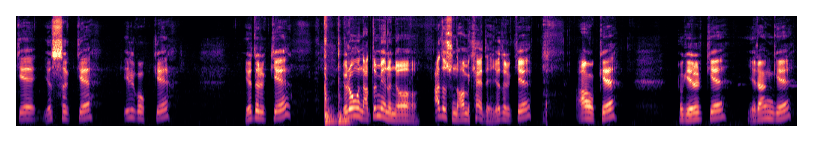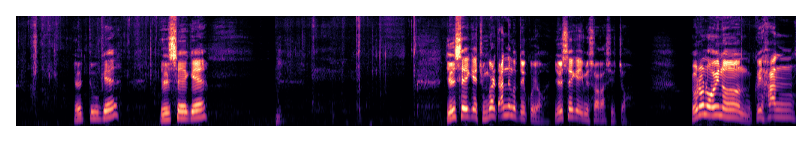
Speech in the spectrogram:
개, 여섯 개, 일곱 개, 여덟 개, 요런 거 놔두면은요, 아들수 나오면 캐야 돼. 여덟 개, 아홉 개, 여기 열 개, 열한 개, 열두 개, 열세 개, 열세 개 중간에 땄는 것도 있고요. 열세 개 이미 수확할 수 있죠. 요런 오이는 거의 한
